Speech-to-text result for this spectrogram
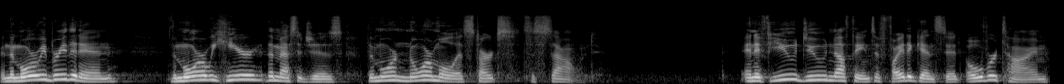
And the more we breathe it in, the more we hear the messages, the more normal it starts to sound. And if you do nothing to fight against it over time,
